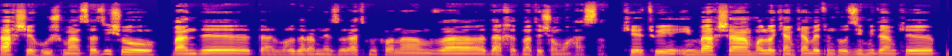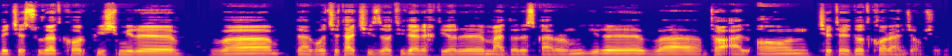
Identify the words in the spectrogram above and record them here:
بخش هوشمندسازیشو بنده در واقع دارم نظارت می‌کنم و در خدمت شما هستم. که توی این بخشم حالا کم کم بهتون توضیح میدم که به چه صورت کار پیش میره و در واقع چه تجهیزاتی در اختیار مدارس قرار می‌گیره و تا الان چه تعداد کار انجام شده.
